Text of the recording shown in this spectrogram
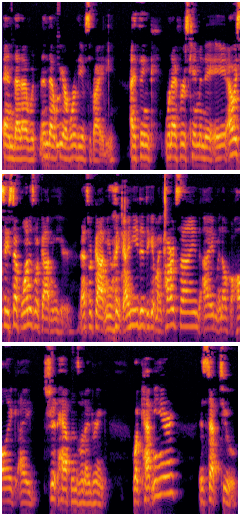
and that I would, and that we are worthy of sobriety. I think when I first came into AA, I always say step one is what got me here. That's what got me. Like I needed to get my card signed. I'm an alcoholic. I shit happens when I drink. What kept me here is step two.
